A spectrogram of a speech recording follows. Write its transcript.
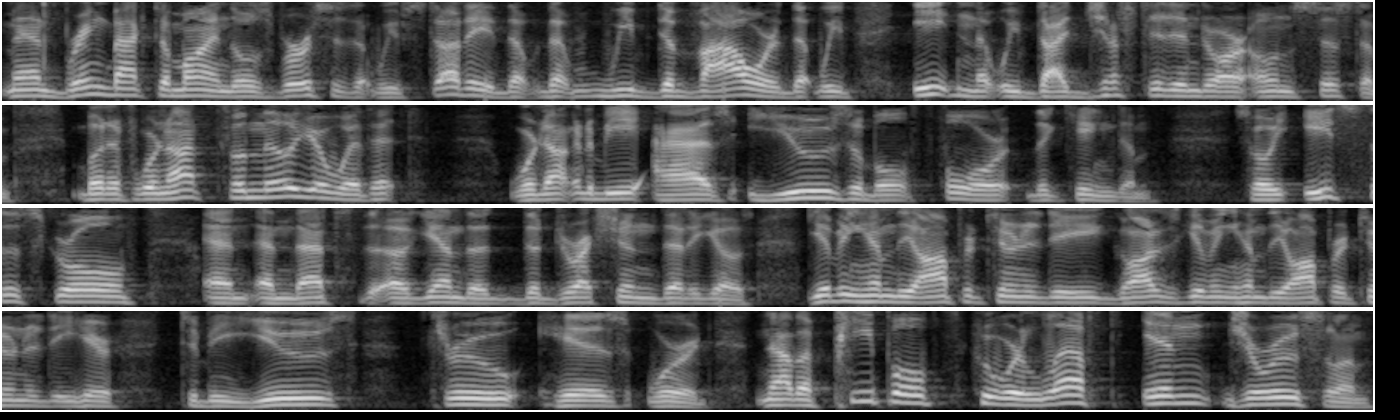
man, bring back to mind those verses that we've studied, that, that we've devoured, that we've eaten, that we've digested into our own system. But if we're not familiar with it, we're not going to be as usable for the kingdom. So he eats the scroll, and, and that's, the, again, the, the direction that he goes. Giving him the opportunity, God is giving him the opportunity here to be used through his word. Now, the people who were left in Jerusalem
